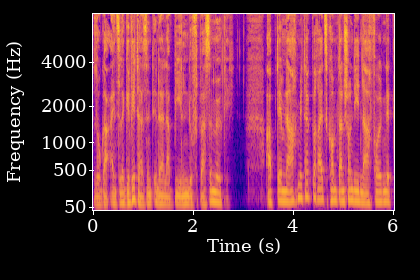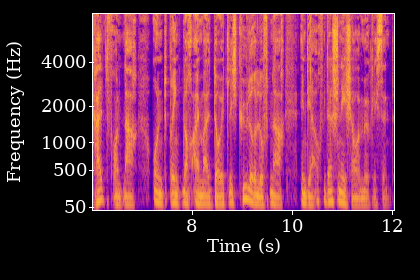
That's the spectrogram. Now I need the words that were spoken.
Sogar einzelne Gewitter sind in der labilen Luftmasse möglich. Ab dem Nachmittag bereits kommt dann schon die nachfolgende Kaltfront nach und bringt noch einmal deutlich kühlere Luft nach, in der auch wieder Schneeschauer möglich sind.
